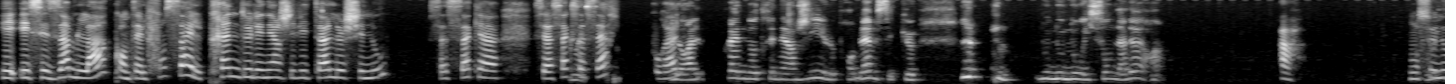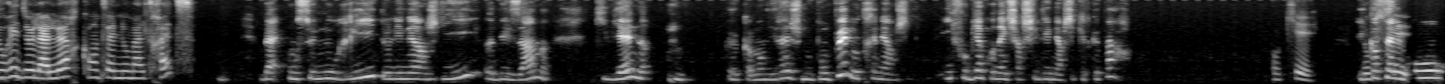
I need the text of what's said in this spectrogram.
Et, ces âmes-là, quand elles font ça, elles prennent de l'énergie vitale chez nous? C'est à ça, à ça que ça sert pour elles? Alors, elles prennent notre énergie et le problème, c'est que nous nous nourrissons de la leur. Ah. On se nourrit de la leur quand elles nous maltraitent? Ben, On se nourrit de l'énergie euh, des âmes qui viennent euh, comment dirais-je, nous pomper notre énergie. Il faut bien qu'on aille chercher de l'énergie quelque part. Ok. Et quand, elles vont,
